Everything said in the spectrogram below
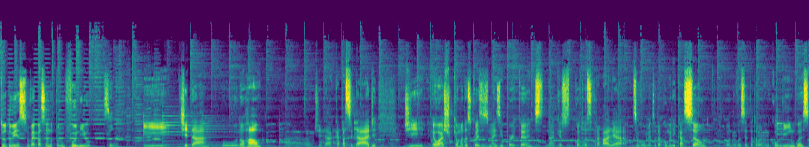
tudo isso vai passando por um funil Sim. e te dá o know-how, te dá a capacidade de. Eu acho que é uma das coisas mais importantes na ques- quando você trabalha desenvolvimento da comunicação quando você está trabalhando com línguas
